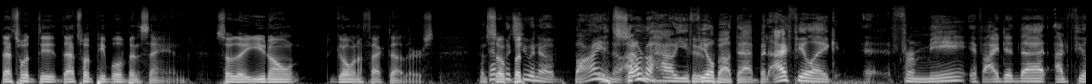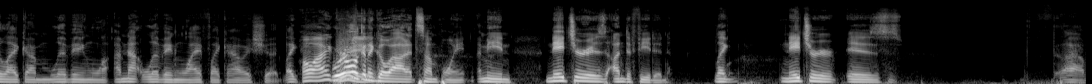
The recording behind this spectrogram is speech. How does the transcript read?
That's what the that's what people have been saying, so that you don't go and affect others. But And that so, puts but you in a bind, though. it's I don't know how you dude. feel about that, but I feel like, uh, for me, if I did that, I'd feel like I'm living. I'm not living life like how I should. Like, Oh, I we're all gonna go out at some point. I mean, nature is undefeated. Like, nature is uh,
